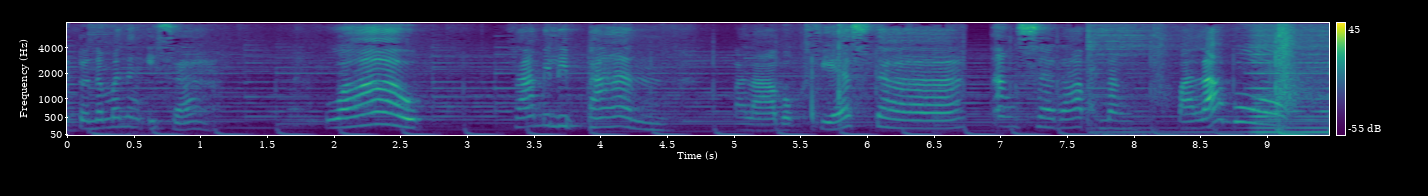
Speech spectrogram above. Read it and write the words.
Ito naman ang isa. Wow! Family Pan. Palabok Fiesta. Ang sarap ng palabok.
